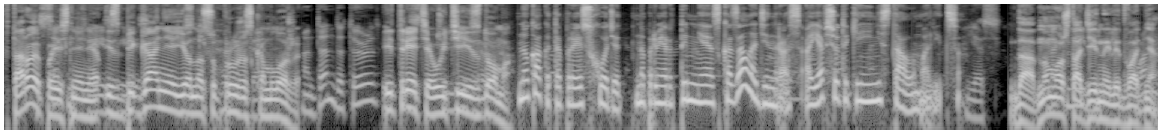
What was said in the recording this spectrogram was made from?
Второе пояснение — избегание ее на супружеском ложе. И третье — уйти из дома. Но как это происходит? Например, ты мне сказал один раз, а я все-таки и не стала молиться. Да, ну может один или два дня.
